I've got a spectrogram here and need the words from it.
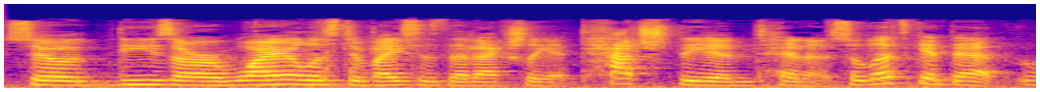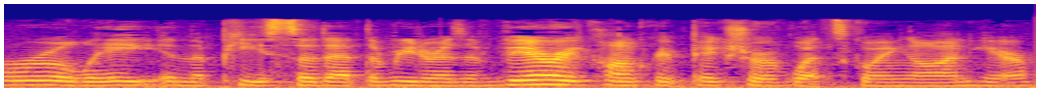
So these are wireless devices that actually attach the antenna. So let's get that early in the piece so that the reader has a very concrete picture of what's going on here.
